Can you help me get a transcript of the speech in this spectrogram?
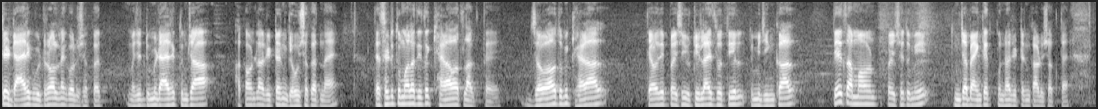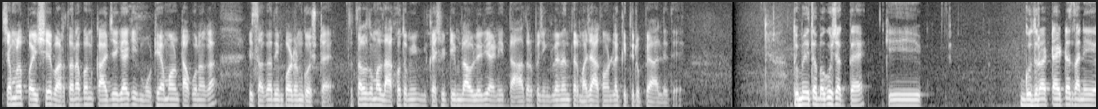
ते डायरेक्ट विड्रॉल नाही करू शकत. म्हणजे तुम्ही डायरेक्ट तुमच्या अकाउंटला रिटर्न घेऊ शकत नाही. त्यासाठी तुम्हाला तिथं खेळावंच लागतं आहे जेव्हा तुम्ही खेळाल तेव्हा ते पैसे युटिलाइज होतील तुम्ही जिंकाल तेच अमाऊंट पैसे तुम्ही तुमच्या बँकेत पुन्हा रिटर्न काढू शकताय. त्याच्यामुळे पैसे भरताना पण काळजी घ्या की मोठी अमाऊंट टाकू नका. ही सगळ्यात इम्पॉर्टंट गोष्ट आहे. तर चला तुम्हाला दाखवतो मी मी कशी टीम लावलेली आणि दहा हजार रुपये जिंकल्यानंतर माझ्या अकाउंटला किती रुपये आले ते. तुम्ही इथं बघू शकताय की गुजरात टायटन्स आणि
